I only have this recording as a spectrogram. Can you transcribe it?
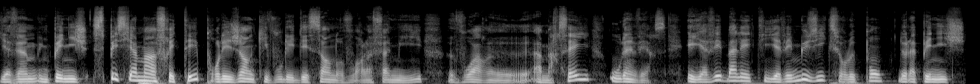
il y avait une péniche spécialement affrétée pour les gens qui voulaient descendre voir la famille, voir euh, à Marseille, ou l'inverse. Et il y avait balletti, il y avait musique sur le pont de la péniche.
